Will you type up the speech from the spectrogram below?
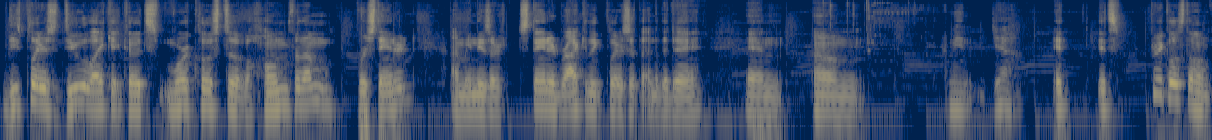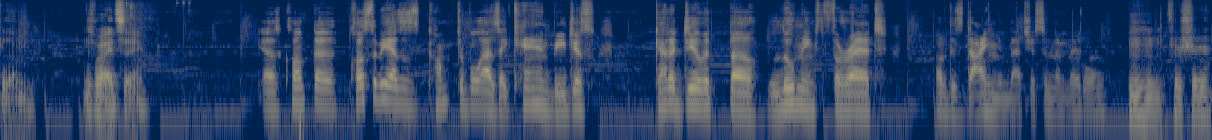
these players do like it because it's more close to home for them for standard. I mean, these are standard Rocket League players at the end of the day, and um, I mean, yeah, it it's pretty close to home for them. Is what I'd say. As close to close to be as comfortable as they can be. Just gotta deal with the looming threat of this diamond that's just in the middle. hmm for sure.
